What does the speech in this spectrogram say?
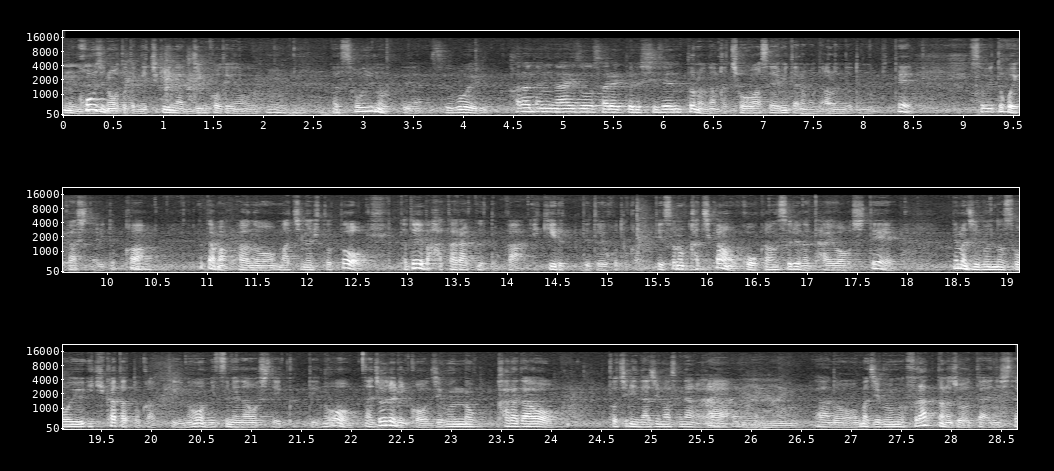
うん。工事の音ってめっちゃ気になる人工的な音だからそういうのってすごい体に内蔵されてる自然とのなんか調和性みたいなものがあるんだと思っててそういうとこ生かしたりとか、あとは、まあ、あの町の人と例えば働くとか生きるってどういうことかっていうその価値観を交換するような対話をしてで、まあ、自分のそういう生き方とかっていうのを見つめ直していくっていうのを徐々にこう自分の体を土地になじませながら、はい。はいあのまあ、自分をフラットな状態にした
